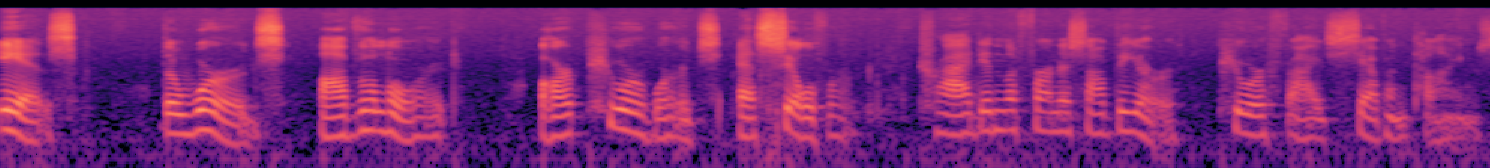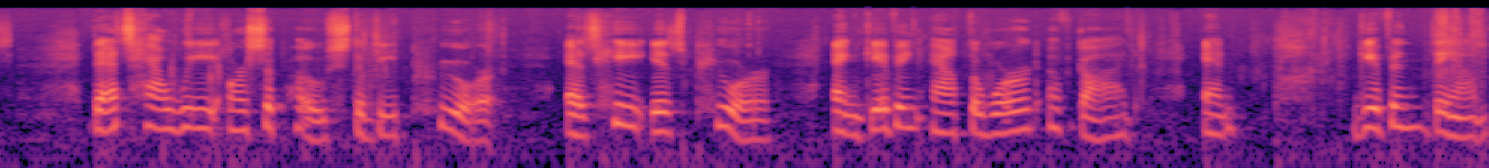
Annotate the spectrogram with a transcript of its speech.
is the words of the Lord, are pure words as silver tried in the furnace of the earth, purified seven times. That's how we are supposed to be pure, as He is pure, and giving out the Word of God and giving them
